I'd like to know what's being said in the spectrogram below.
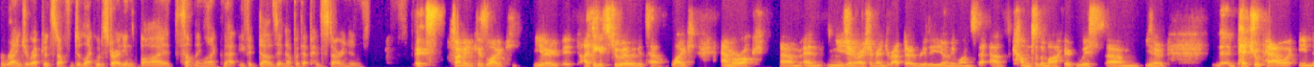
Ranger Raptor and stuff. Like, would Australians buy something like that if it does end up with that Pentastar engine? It's funny because, like, you know, it, I think it's too early to tell. Like, Amarok um, and new generation Ranger Raptor are really the only ones that have come to the market with, um, you know, petrol power in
